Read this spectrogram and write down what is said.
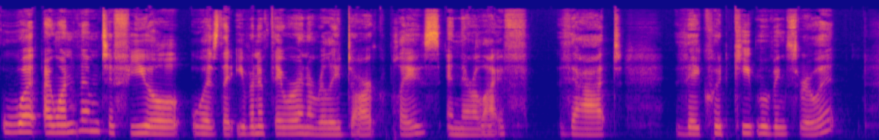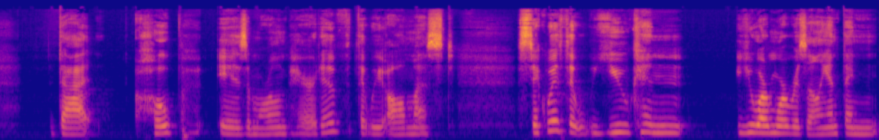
What I wanted them to feel was that even if they were in a really dark place in their life, that they could keep moving through it, that hope is a moral imperative that we all must stick with, that you can, you are more resilient than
